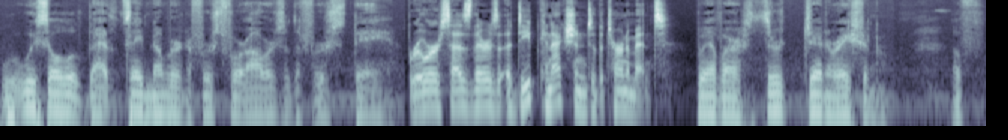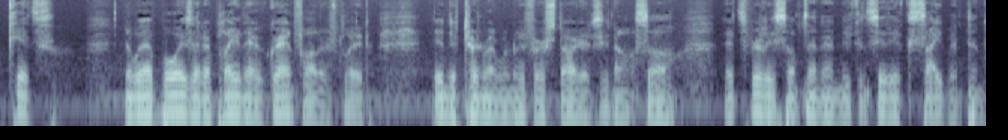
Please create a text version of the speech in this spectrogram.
we sold that same number in the first four hours of the first day. Brewer says there's a deep connection to the tournament. We have our third generation of kids. And we have boys that are playing their grandfathers played in the tournament when we first started, you know. So it's really something, and you can see the excitement and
